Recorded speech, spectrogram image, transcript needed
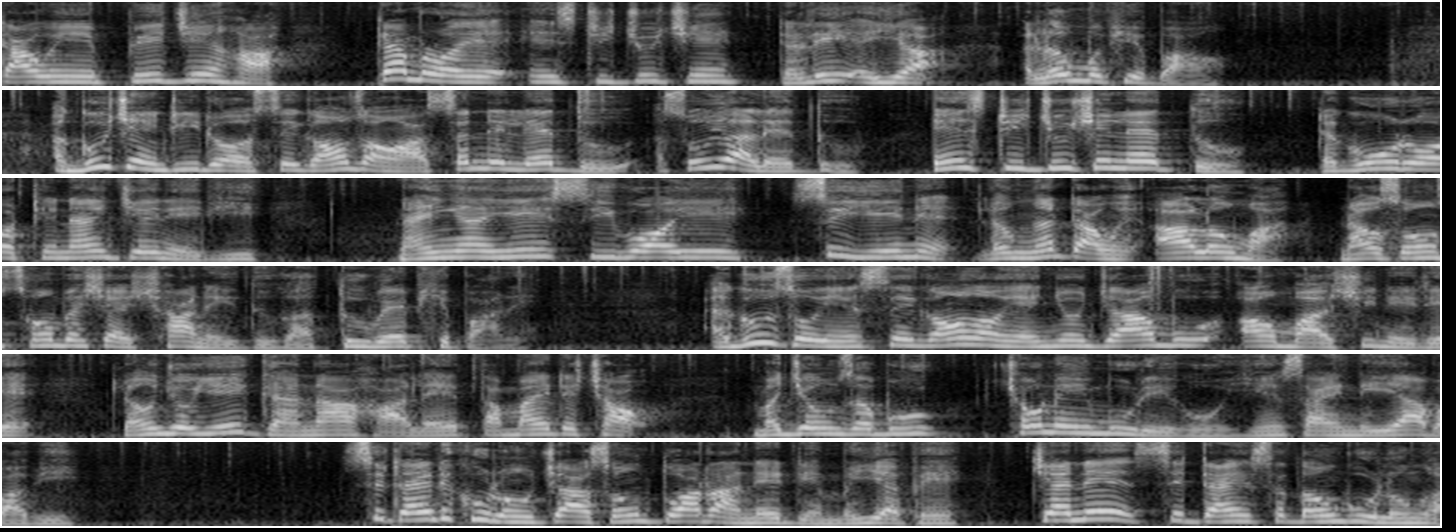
တာဝန်ပေးခြင်းဟာတက်မတော်ရဲ့ institution delay အရာအလုံးမဖြစ်ပါဘူး။ အခုချိန်ထိတော့စစ်ကောင်းဆောင်ဟာစနစ်လဲသူအစိုးရလဲသူ institution လဲသူတကူတော်ထင်တိုင်းကျဲနေပြီးနိုင်ငံရေးစီးပွားရေးစစ်ရေးနဲ့လုပ်ငန်းတာဝန်အားလုံးမှာနောက်ဆုံးဆုံးဖြတ်ချက်ချနေသူကသူပဲဖြစ်ပါတယ်။အခုဆိုရင်စစ်ကောင်းဆောင်ရဲ့ညွှန်ကြားမှုအောက်မှာရှိနေတဲ့လုံခြုံရေးကဏ္ဍဟာလည်းတမိုင်းတစ်ချောက်မကြုံစဘူးချုံနေမှုတွေကိုရင်ဆိုင်နေရပါပြီ။စစ်တိုင်းတစ်ခုလုံးကြာဆုံးသွားတာနဲ့တင်မရက်ပဲကြံတဲ့စစ်တိုင်း73ခုလုံးက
